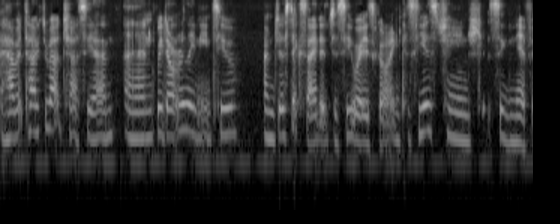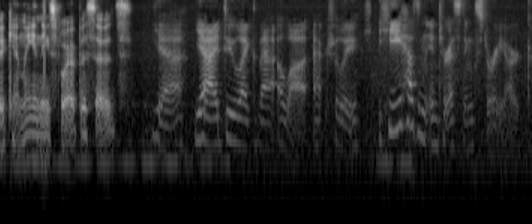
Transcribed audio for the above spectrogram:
haven't talked about Cha Si-an, and we don't really need to. I'm just excited to see where he's going because he has changed significantly in these four episodes. Yeah, yeah, I do like that a lot, actually. He has an interesting story arc,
